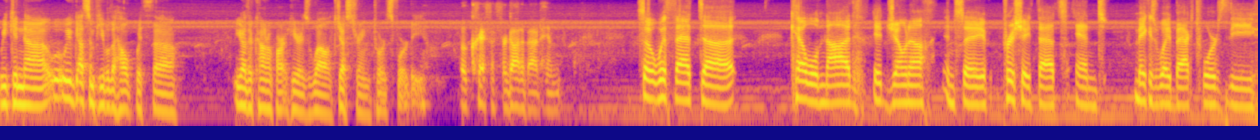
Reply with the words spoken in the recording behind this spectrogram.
We can. Uh, we've got some people to help with uh, your other counterpart here as well, gesturing towards 4D. Oh, Kriff, I forgot about him. So with that, uh, Kel will nod at Jonah and say, "Appreciate that," and make his way back towards the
